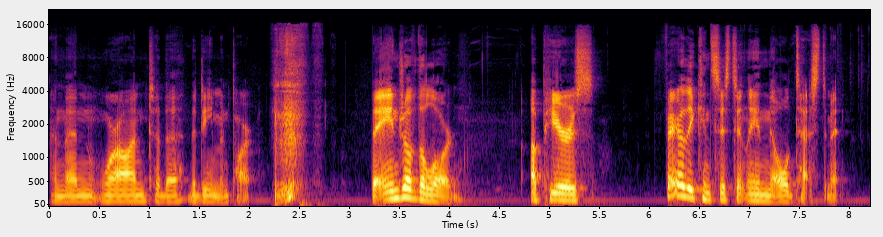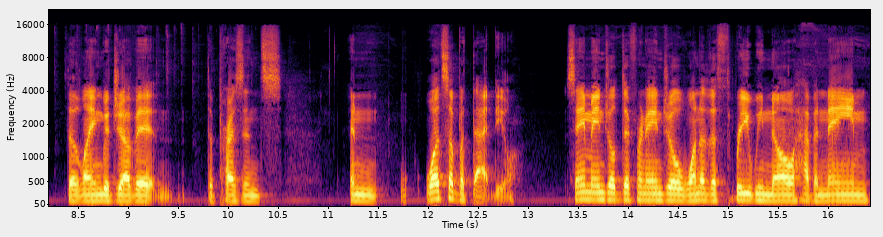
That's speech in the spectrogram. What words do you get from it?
and then we're on to the, the demon part. the angel of the Lord appears fairly consistently in the Old Testament. The language of it, the presence, and what's up with that deal? Same angel, different angel. One of the three we know have a name.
